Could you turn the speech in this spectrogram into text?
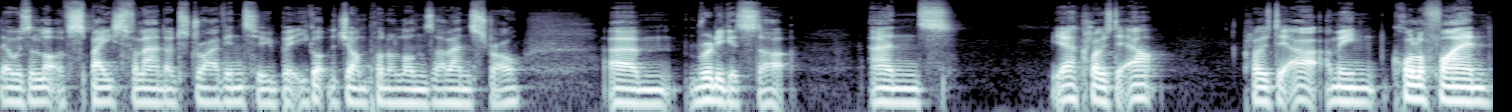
there was a lot of space for Lando to drive into, but he got the jump on Alonso and Stroll. Um, really good start, and yeah, closed it out. Closed it out. I mean, qualifying,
